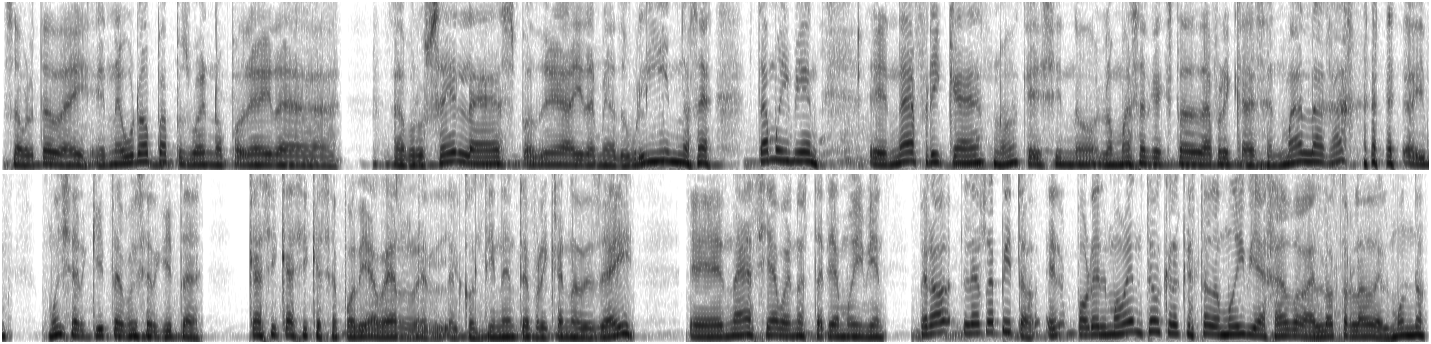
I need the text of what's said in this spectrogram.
sobre todo ahí. En Europa, pues bueno, podría ir a, a Bruselas, podría irme a Dublín, o sea, está muy bien. En África, ¿no? Que si no, lo más cerca que está de África es en Málaga, muy cerquita, muy cerquita casi casi que se podía ver el, continente africano desde ahí. En Asia, bueno, estaría muy bien. Pero les repito, por el momento creo que he estado muy viajado al otro lado del mundo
